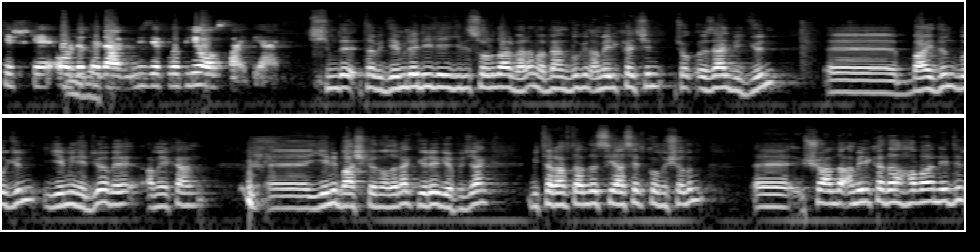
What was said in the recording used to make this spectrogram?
Keşke orada Güzel. tedavimiz yapılabiliyor olsaydı yani. Şimdi tabii Demireli ile ilgili sorular var ama ben bugün Amerika için çok özel bir gün. Ee, Biden bugün yemin ediyor ve Amerikan e, yeni başkanı olarak görev yapacak. Bir taraftan da siyaset konuşalım. Ee, şu anda Amerika'da hava nedir?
